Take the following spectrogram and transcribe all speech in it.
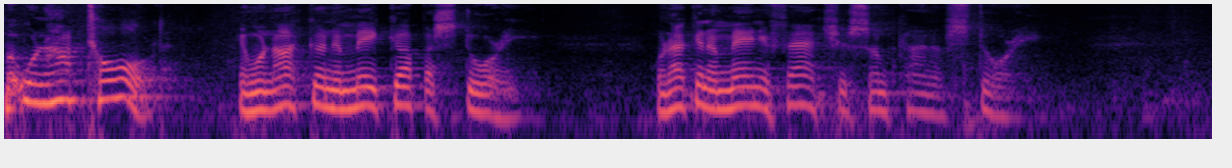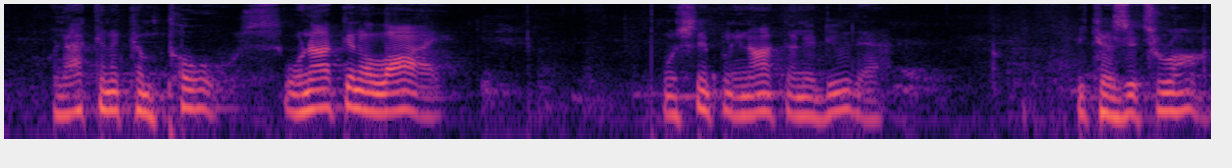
But we're not told, and we're not going to make up a story. We're not going to manufacture some kind of story. We're not going to compose. We're not going to lie. We're simply not going to do that because it's wrong.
